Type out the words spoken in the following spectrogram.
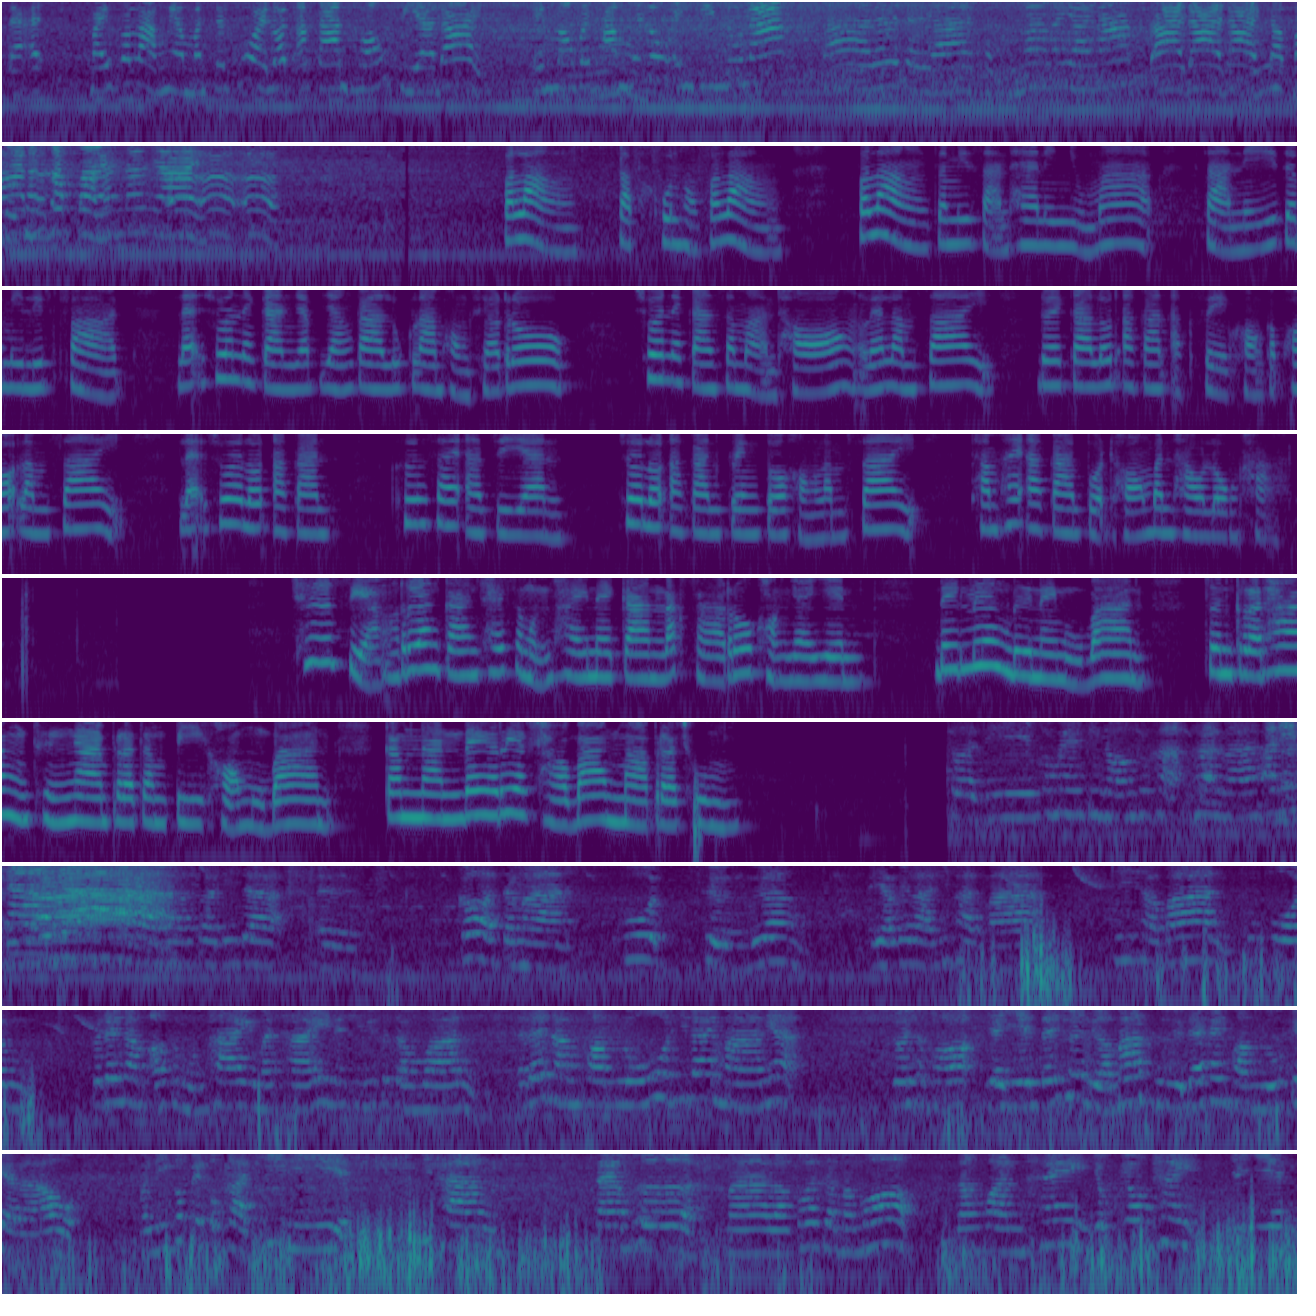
แต่ไอ้ใบฝรั่งเนี่ยมันจะช่วยลดอาการท้องเสียได้ เองลองไปทำให้ลูกเองกินดูนะ ได้ได้จ้ะยายขอบคุณมากนะยายนะ ได้ได้ได้กลับบ้านเดี๋ยวฉันกลับก่อนนะเอยายอเออเออฝรั่งสรรพคุณของฝรั่ง ฝรั่งจะมีสารแทนนินอยู่มาก สารนี้จะมีฤทธิ์ฝาด และช่วยในการยับยั้งการลุกลามของเชื้อโรค ช่วยในการสมานท้องและลำไส้ โดยการลดอาการอักเสบของกระเพาะลำไส้ และช่วยลดอาการคลื่นไส้อาเจียน ช่วยลดอาการเกร็งตัวของลำไส้ทำให้อาการปวดท้องบรรเทาลงค่ะ ชื่อเสียงเรื่องการใช้สมุนไพรในการรักษาโรคของยายเย็น ได้เรื่องลือในหมู่บ้าน จนกระทั่งถึงงานประจำปีของหมู่บ้าน กำนันได้เรียกชาวบ้านมาประชุม ดีพ่อแม่พี่น้องทุกท่านนะสวัสดีจ้าสวัสดีจ้าเออก็จะมาพูดถึงเรื่องระยะเวลาที่ผ่านมา ที่ชาวบ้านทุกคนก็ได้นำเอาสมุนไพรมาใช้ในชีวิตประจำวันและได้นำความรู้ที่ได้มาเนี่ยโดยเฉพาะยายเย็นได้ช่วยเหลือมากคือได้ให้ความรู้แก่เรา วันนี้ก็เป็นโอกาสที่ดีที่ทาง นายอำเภอมาแล้วก็จะมามอบรางวัลให้ยกย่องให้ยายเย็น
